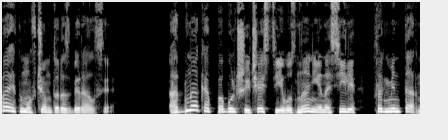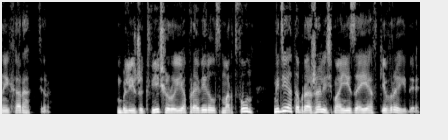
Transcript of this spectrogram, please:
поэтому в чем-то разбирался. Однако, по большей части, его знания носили фрагментарный характер. Ближе к вечеру я проверил смартфон, где отображались мои заявки в рейды,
